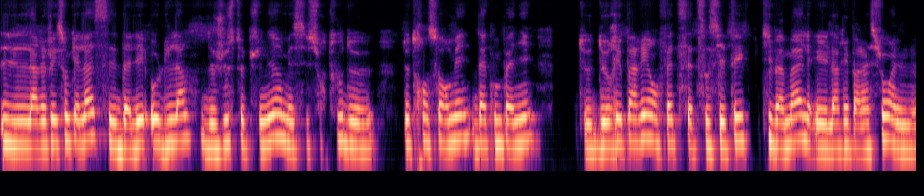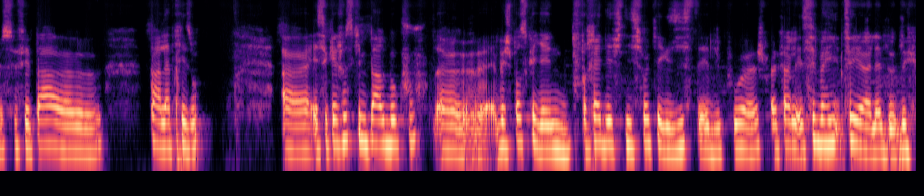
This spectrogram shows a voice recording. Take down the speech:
la réflexion qu'elle a, c'est d'aller au-delà de juste punir, mais c'est surtout de, de transformer, d'accompagner, de, de, réparer en fait cette société qui va mal. Et la réparation, elle ne se fait pas euh, par la prison. Euh, et c'est quelque chose qui me parle beaucoup. Euh, mais je pense qu'il y a une vraie définition qui existe et du coup, euh, je préfère laisser Maïté la donner.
